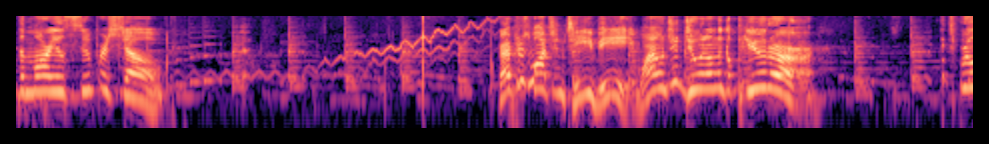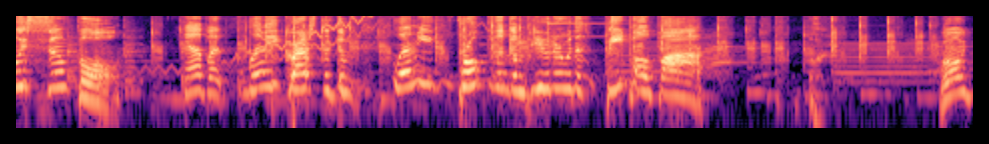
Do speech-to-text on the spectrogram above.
the Mario Super Show. Raptor's watching TV. Why don't you do it on the computer? It's really simple. Yeah, but let me crash the com- let me broke the computer with this beepo paw. Well,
